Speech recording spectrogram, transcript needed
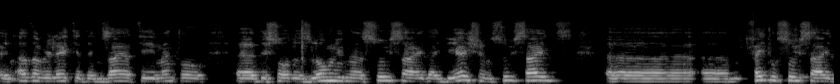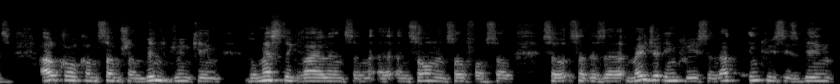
in other related anxiety, mental disorders, loneliness, suicide, ideation, suicides, um, fatal suicides, alcohol consumption, binge drinking, domestic violence, and, uh, and so on and so forth. So, so, so there's a major increase, and that increase is being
